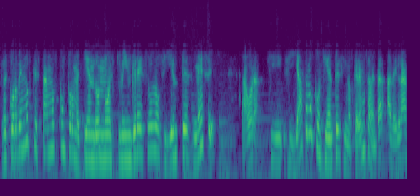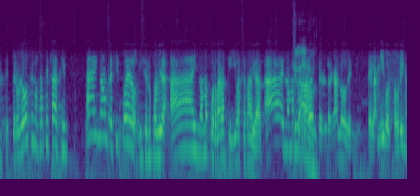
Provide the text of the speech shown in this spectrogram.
Recordemos que estamos comprometiendo nuestro ingreso los siguientes meses. Ahora, si, si ya estamos conscientes y nos queremos aventar, adelante, pero luego se nos hace fácil, ay, no, hombre, sí puedo, y se nos olvida, ay, no me acordaba que iba a ser Navidad, ay, no me Claro. acordaba del, del regalo del, del amigo, el sobrino.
